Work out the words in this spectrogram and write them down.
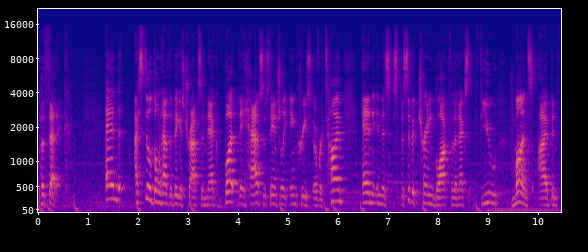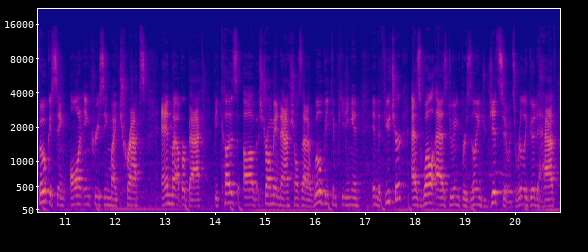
Pathetic. And I still don't have the biggest traps and neck, but they have substantially increased over time. And in this specific training block for the next few months, I've been focusing on increasing my traps and my upper back because of Strongman Nationals that I will be competing in in the future, as well as doing Brazilian Jiu-Jitsu. It's really good to have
